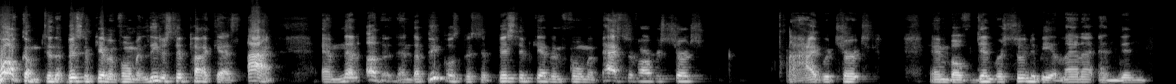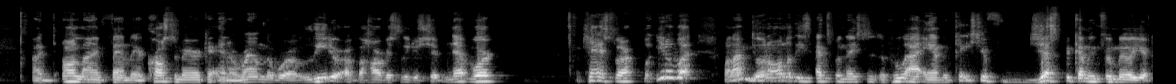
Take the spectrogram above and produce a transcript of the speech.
Welcome to the Bishop Kevin Foreman Leadership Podcast. I am none other than the People's Bishop, Bishop Kevin Foreman, pastor of Harvest Church, a hybrid church in both Denver, soon to be Atlanta, and then an online family across America and around the world, leader of the Harvest Leadership Network. Chancellor, but you know what? While I'm doing all of these explanations of who I am, in case you're just becoming familiar,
